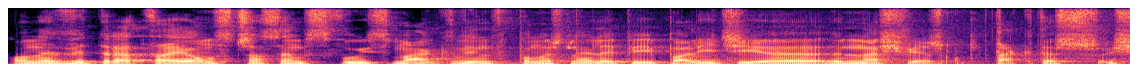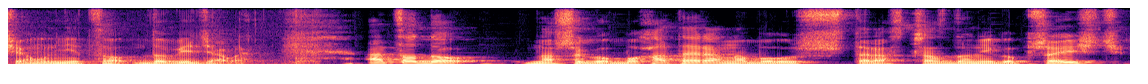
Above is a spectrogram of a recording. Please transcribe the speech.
one wytracają z czasem swój smak, więc ponoć najlepiej palić je na świeżo. Tak też się nieco dowiedziałem. A co do naszego bohatera, no bo już teraz czas do niego przejść.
